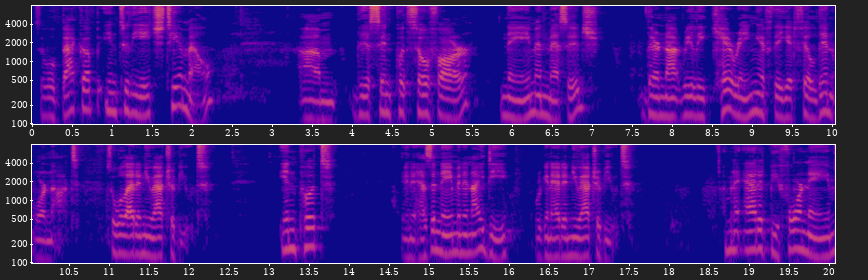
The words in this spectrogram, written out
So we'll back up into the HTML. Um, this input so far, name and message, they're not really caring if they get filled in or not. So we'll add a new attribute. Input, and it has a name and an ID. We're going to add a new attribute. I'm going to add it before name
